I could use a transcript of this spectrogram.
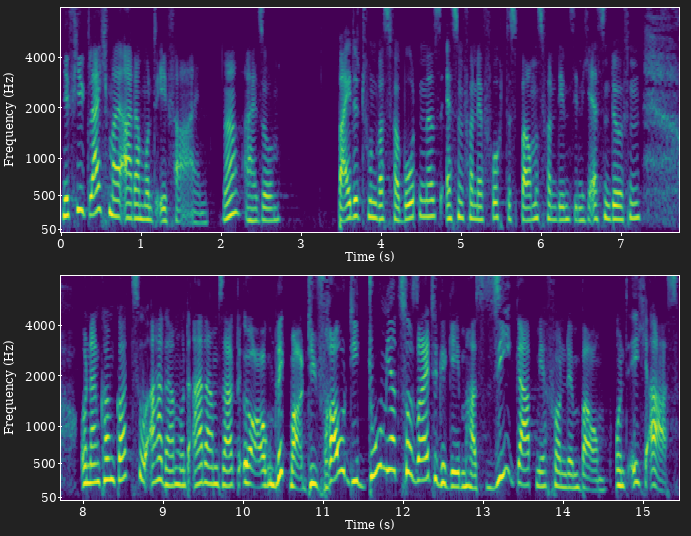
Mir fiel gleich mal Adam und Eva ein. Ne? Also beide tun was Verbotenes, essen von der Frucht des Baumes, von dem sie nicht essen dürfen. Und dann kommt Gott zu Adam und Adam sagt, ja, Augenblick mal, die Frau, die du mir zur Seite gegeben hast, sie gab mir von dem Baum und ich aß.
